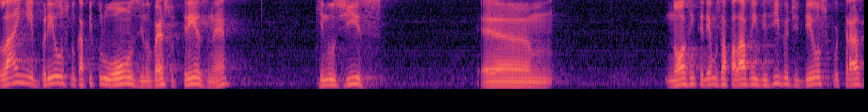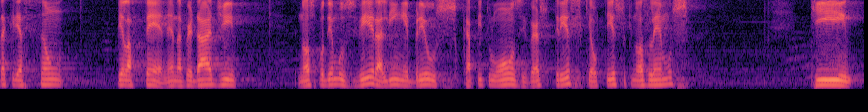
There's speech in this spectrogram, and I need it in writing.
lá em Hebreus, no capítulo 11, no verso 3, né, que nos diz, é, nós entendemos a palavra invisível de Deus por trás da criação pela fé, né? Na verdade, nós podemos ver ali em Hebreus capítulo 11, verso 3, que é o texto que nós lemos, que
